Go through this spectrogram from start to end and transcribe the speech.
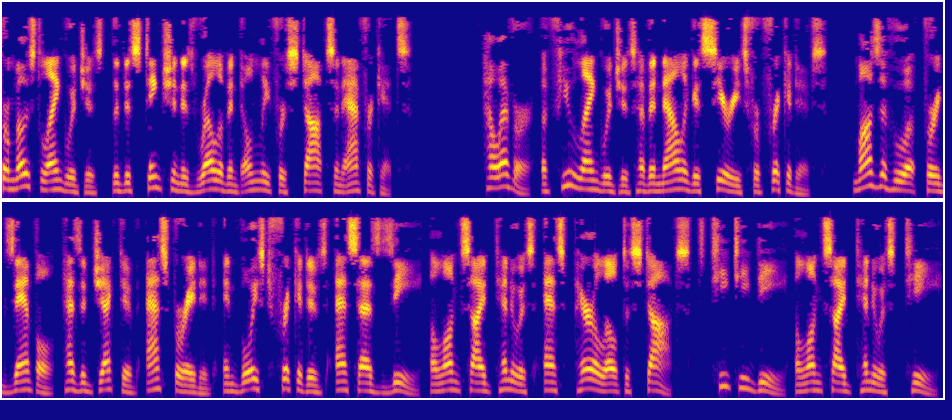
For most languages, the distinction is relevant only for stops and affricates. However, a few languages have analogous series for fricatives. Mazahua, for example, has ejective, aspirated, and voiced fricatives SSZ, alongside tenuous s parallel to stops, TTD, alongside tenuous t.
